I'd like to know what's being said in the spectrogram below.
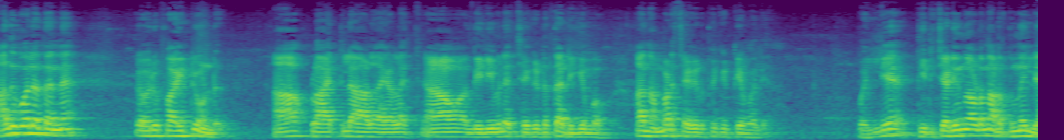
അതുപോലെ തന്നെ ഒരു ഫൈറ്റും ഉണ്ട്. ആ ഫ്ലാറ്റിലെ ആൾ അയാളെ ആ ദിലീപിന്റെ ചെകിടുത്ത് അടിക്കുമ്പോൾ അത് നമ്മുടെ ചെകിടുത്ത് കിട്ടിയ പോലെ വലിയ തിരിച്ചടിയൊന്നും അവിടെ നടത്തുന്നില്ല.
